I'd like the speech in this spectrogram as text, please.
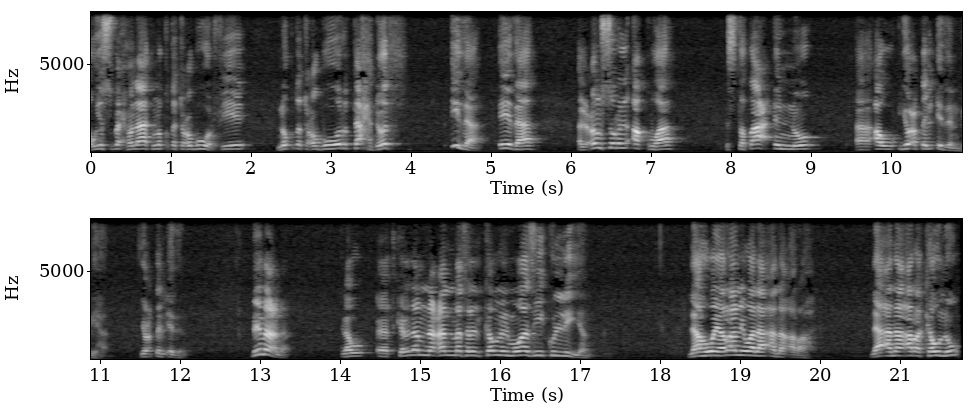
أو يصبح هناك نقطة عبور. في نقطة عبور تحدث إذا إذا العنصر الأقوى استطاع أنه آه، أو يعطي الإذن بها يعطي الإذن. بمعنى لو تكلمنا عن مثل الكون الموازي كليا لا هو يراني ولا أنا أراه. لا أنا أرى كونه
